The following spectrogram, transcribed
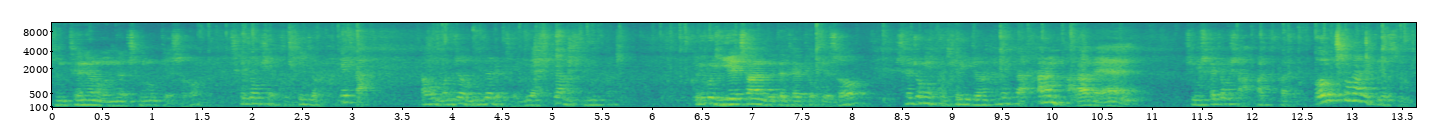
김태년 원내 총무께서 세종시에 국회 이전 하겠다 라고 먼저 문제를 제기하시지 않았습니까? 그리고 이해찬 그때 대표께서 세종에 국회 이전을 하겠다 하는 바람에 지금 세종시 아파트까지 엄청나게 뛰었습니다.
